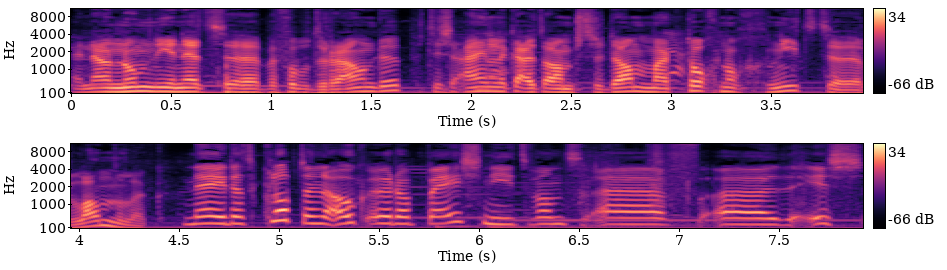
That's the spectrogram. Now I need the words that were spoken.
En nou noemde je net uh, bijvoorbeeld Roundup. Het is eindelijk uit Amsterdam, maar toch nog niet uh, landelijk. Nee, dat klopt. En ook Europees niet. Want uh, is,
